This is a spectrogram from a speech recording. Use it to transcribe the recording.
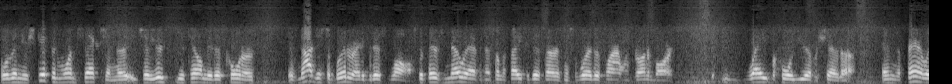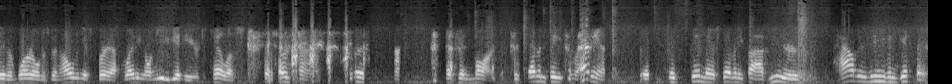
well, then you're skipping one section. So you're you're telling me this corner is not just obliterated, but it's lost. But there's no evidence on the face of this earth as to where this line was running, Bart, way before you ever showed up. And apparently the world has been holding its breath, waiting on you to get here to tell us for the first time has been marked. So seven feet from a fence. It, it's been there 75 years. How did it even get there?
